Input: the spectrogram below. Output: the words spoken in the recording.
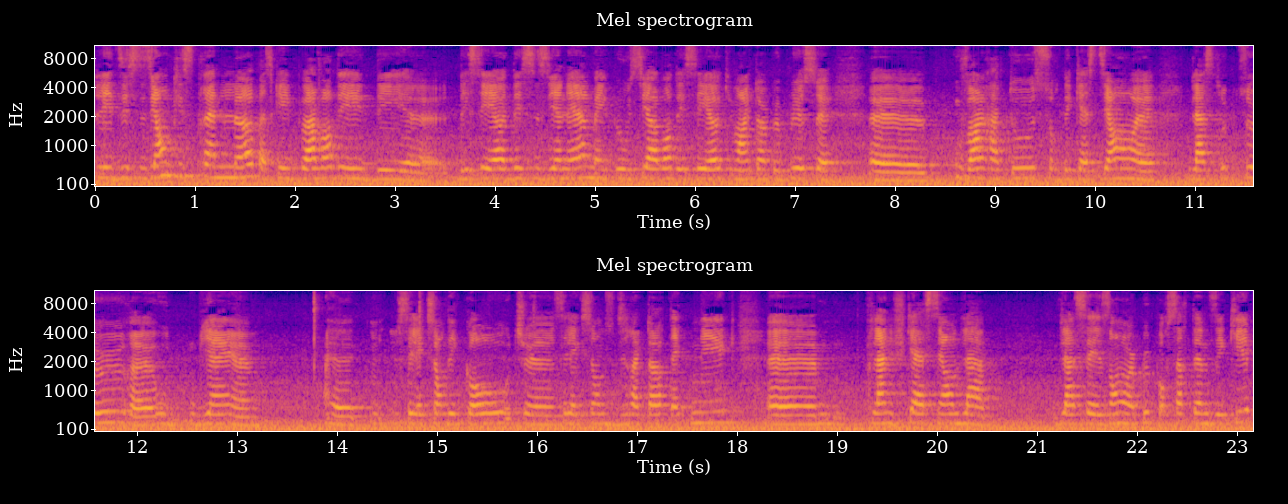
les décisions qui se prennent là, parce qu'il peut y avoir des, des, CA décisionnels, mais il peut aussi y avoir des CA qui vont être un peu plus ouverts à tous sur des questions de la structure ou, bien euh, sélection des coachs, euh, sélection du directeur technique, euh, planification de la, de la saison un peu pour certaines équipes.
